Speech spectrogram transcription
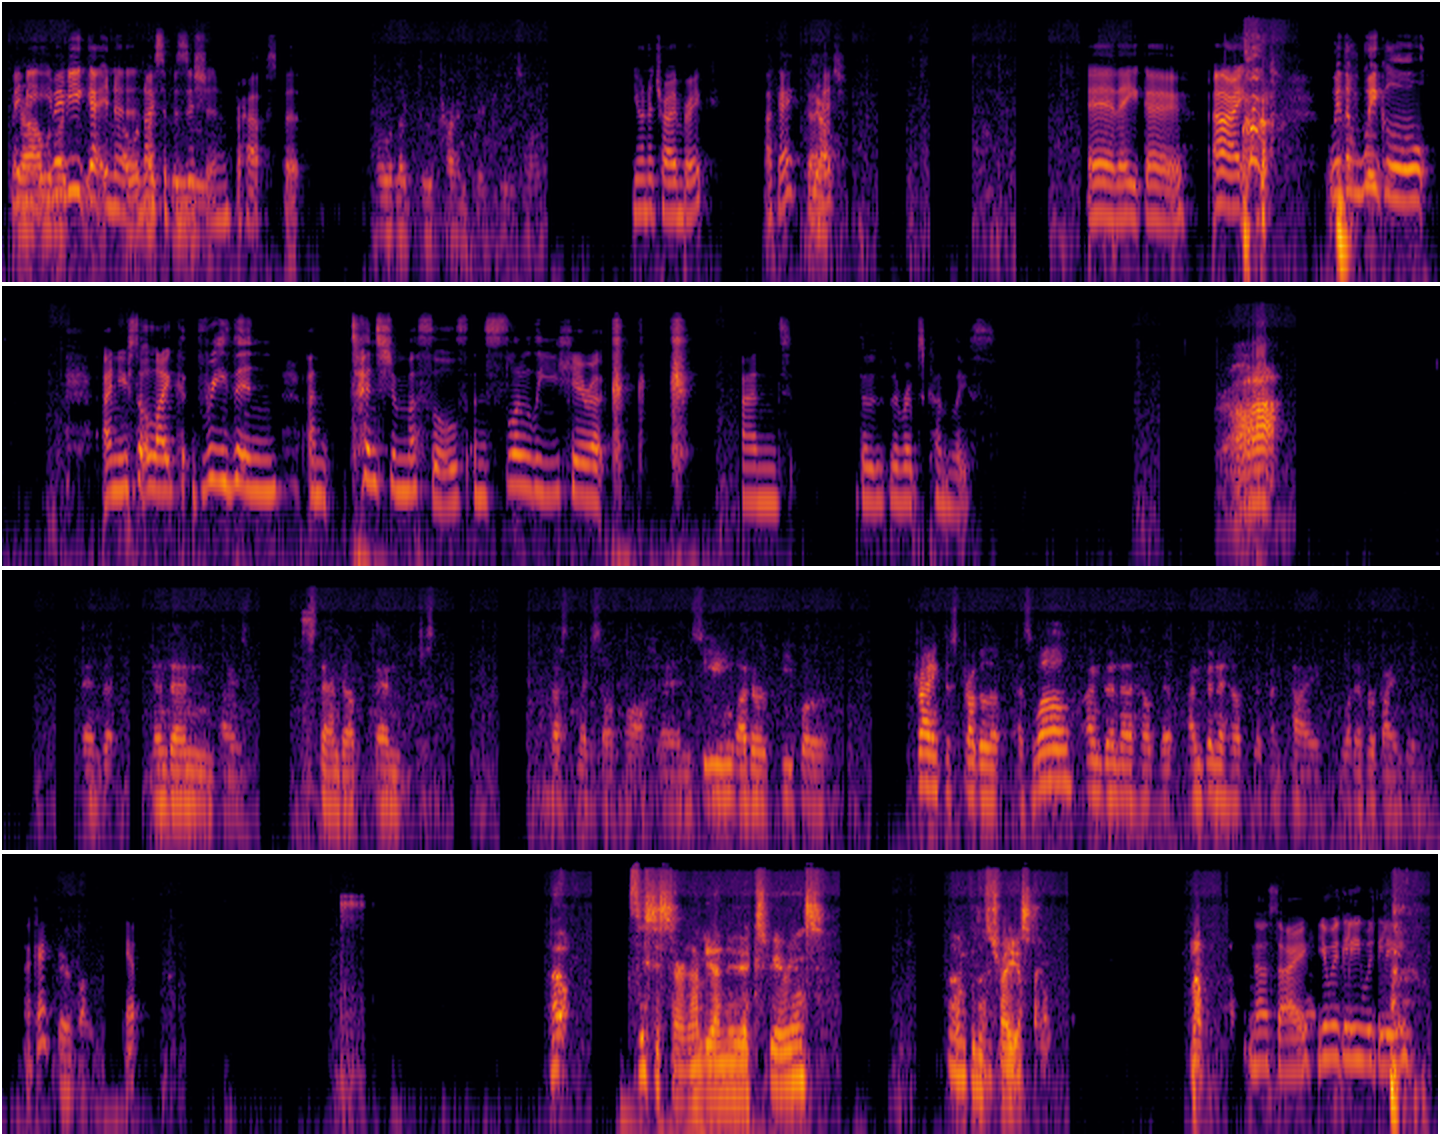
Maybe would maybe like you to- get in a would like nicer to- position, perhaps. But I would like to try and break through as well. you want to try and break? Okay, go Yeah. ahead. Yeah, there you go. All right, with a wiggle, and you sort of like breathe in and tense your muscles, and slowly you hear a, and the the ropes come loose. Ah! And th- and then I stand up and just dust myself off and seeing other people trying to struggle as well, I'm gonna help them I'm gonna help them untie whatever binding Okay. they're binding. Yep. Well, this is certainly a new experience. I'm gonna try a spell. Nope. No, sorry. You wiggly wiggly.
